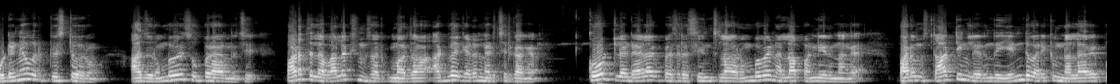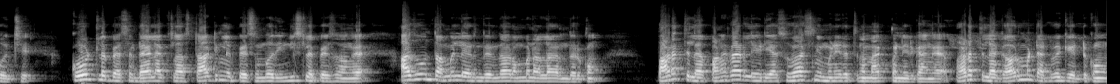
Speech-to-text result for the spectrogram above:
உடனே ஒரு ட்விஸ்ட் வரும். அது ரொம்பவே சூப்பராக இருந்துச்சு. படத்தில் வரலட்சுமி சரத்குமார் தான் அட்வொகேட்டாக நடிச்சிருக்காங்க. கோர்ட்டில் டயலாக் பேசுகிற சீன்ஸ்லாம் ரொம்பவே நல்லா பண்ணியிருந்தாங்க. படம் ஸ்டார்டிங்ல இருந்து எண்டு வரைக்கும் நல்லாவே போச்சு. கோர்ட்டில் பேசுகிற டயலாக்ஸ்லாம் ஸ்டார்டிங்கில் பேசும்போது இங்கிலீஷில் பேசுவாங்க. அதுவும் தமிழில் இருந்திருந்தால் ரொம்ப நல்லா இருந்திருக்கும். படத்தில் பணக்கார லேடியாக சுஹாசினி மணிரத்னம் ஆக்ட் பண்ணியிருக்காங்க. படத்தில் கவர்மெண்ட் அட்வொகேட்டுக்கும்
